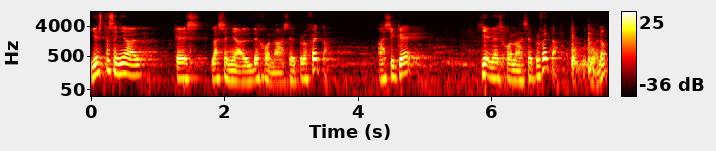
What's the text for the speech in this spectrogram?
Y esta señal es la señal de Jonás el profeta. Así que, ¿quién es Jonás el profeta? Bueno,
